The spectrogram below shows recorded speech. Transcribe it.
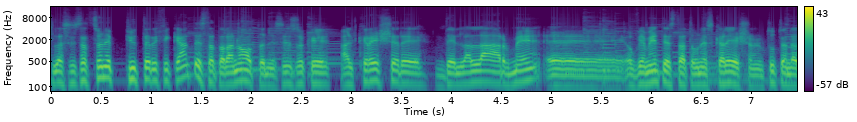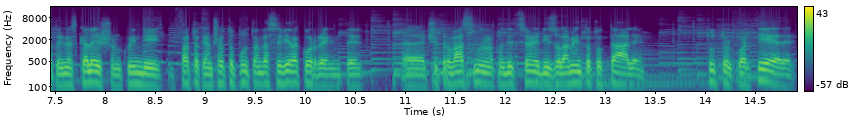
La sensazione più terrificante è stata la notte, nel senso che al crescere dell'allarme eh, ovviamente è stata un'escalation, tutto è andato in escalation, quindi il fatto che a un certo punto andasse via la corrente, eh, ci trovassimo in una condizione di isolamento totale, tutto il quartiere,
